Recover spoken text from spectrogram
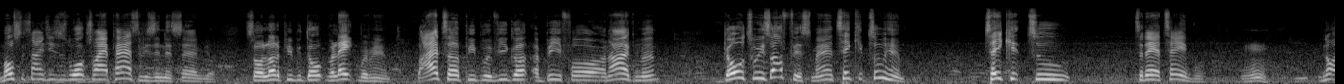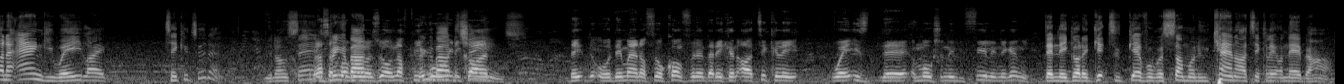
Most of the time he just walks right past if he's in this area. So a lot of people don't relate with him. But I tell people if you got a beef or an argument, go to his office, man. Take it to him. Take it to to their table. Mm-hmm. Not in an angry way, like take it to them. You know what I'm saying? That's a problem about, as well. Enough people really the can't- They, or they might not feel confident that they can articulate where is their emotionally feeling. You get me? Then they got to get together with someone who can articulate on their behalf.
